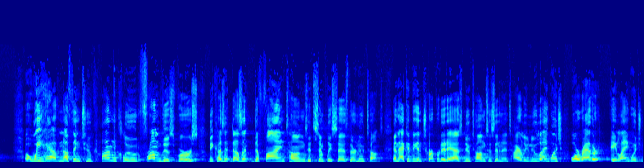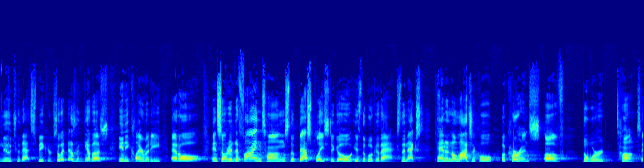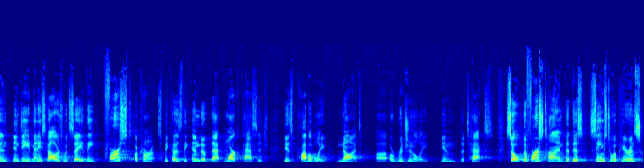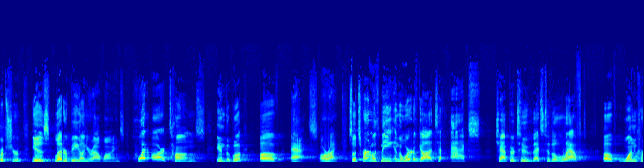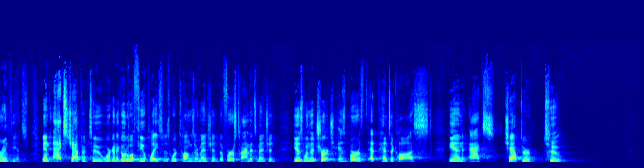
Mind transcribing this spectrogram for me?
uh, we have nothing to conclude from this verse because it doesn't define tongues. It simply says they're new tongues. And that could be interpreted as new tongues as in an entirely new language, or rather a language new to that speaker. So it doesn't give us any clarity at all. And so to define tongues, the best place to go is the book of Acts, the next canonological occurrence of the word tongues. And indeed, many scholars would say the first occurrence, because the end of that Mark passage is probably not uh, originally in the text. So, the first time that this seems to appear in Scripture is letter B on your outlines. What are tongues in the book of Acts? All right. So, turn with me in the Word of God to Acts chapter 2. That's to the left of 1 Corinthians. In Acts chapter 2, we're going to go to a few places where tongues are mentioned. The first time it's mentioned is when the church is birthed at Pentecost in Acts chapter 2.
